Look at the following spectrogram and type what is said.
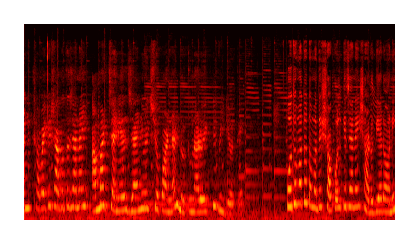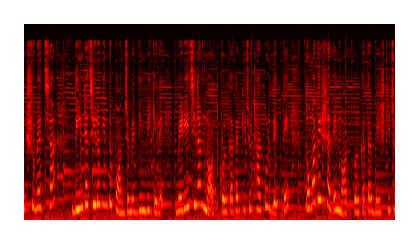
এভরিওয়ান সবাইকে স্বাগত জানাই আমার চ্যানেল জার্নি উইথ সুপর্ণার নতুন আরও একটি ভিডিওতে। প্রথমত তোমাদের সকলকে জানাই শারদীয়ার অনেক শুভেচ্ছা। দিনটা ছিল কিন্তু পঞ্চমের দিন বিকেলে। বেরিয়েছিলাম নর্থ কলকাতার কিছু ঠাকুর দেখতে। তোমাদের সাথে নর্থ কলকাতার বেশ কিছু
